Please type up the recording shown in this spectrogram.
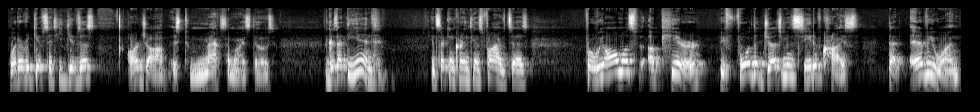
whatever gifts that He gives us, our job is to maximize those. Because at the end, in 2 Corinthians 5, it says, For we all must appear before the judgment seat of Christ, that everyone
